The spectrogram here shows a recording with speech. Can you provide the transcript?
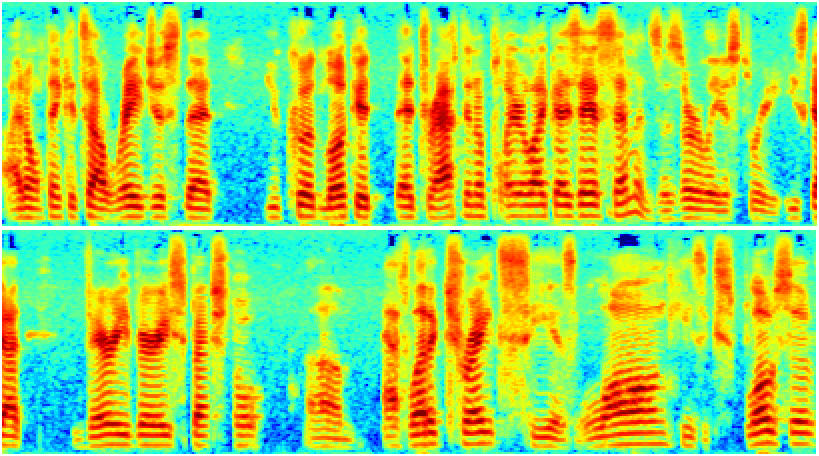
I don't think it's outrageous that you could look at, at drafting a player like Isaiah Simmons as early as three. He's got very, very special um, athletic traits. He is long. He's explosive.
